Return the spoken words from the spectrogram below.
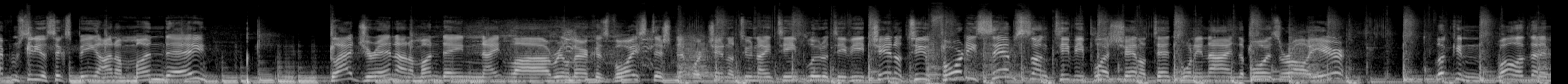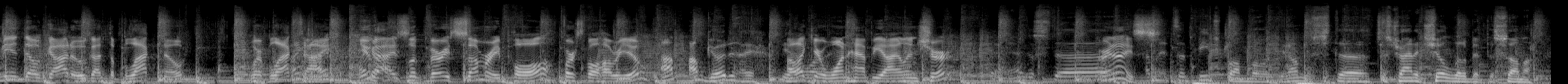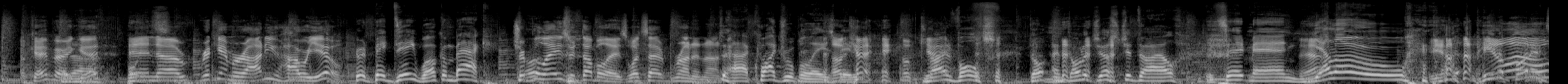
Live from Studio 6B on a Monday. Glad you're in on a Monday night. La Real America's Voice, Dish Network Channel 219, Pluto TV Channel 240, Samsung TV Plus Channel 1029. The boys are all here. Looking well, other than me and Delgado, who got the black note. We're black tonight. You guys look very summery, Paul. First of all, how are you? I'm, I'm good. I, you I know, like your uh, One Happy Island shirt. Yeah, just uh, Very nice. I mean, it's a beach bum mode. You know, I'm just uh, just trying to chill a little bit this summer. Okay, very But, uh, good. boys. And uh, Rick Amorati, how are you? Good, Big D. Welcome back. Triple A's or double A's? What's that running on? Uh, quadruple A's, baby. Okay, okay. Nine volts. Don't and don't adjust your dial. It's it, man. Yellow. Yeah. Yellow.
